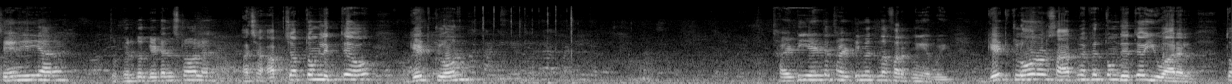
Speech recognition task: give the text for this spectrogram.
सेम यही आ रहा है। तो फिर तो गेट इंस्टॉल है। अच्छा अब जब तुम लिखते हो git clone thirty eight thirty में इतना फ़र्क नहीं है कोई। गेट क्लोन और साथ में फिर तुम देते हो यूआरएल तो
